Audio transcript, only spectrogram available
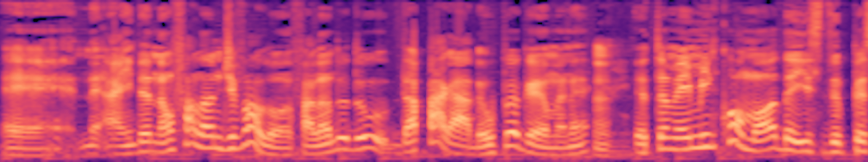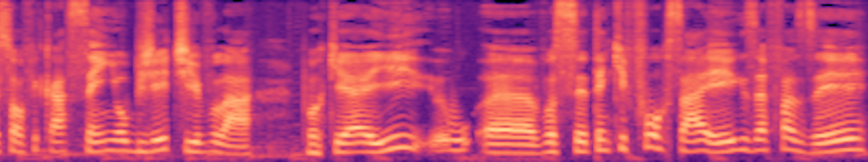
é, né, ainda não falando de valor, falando do, da parada, o programa, né? Eu também me incomoda isso do pessoal ficar sem objetivo lá. Porque aí é, você tem que forçar eles a fazer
